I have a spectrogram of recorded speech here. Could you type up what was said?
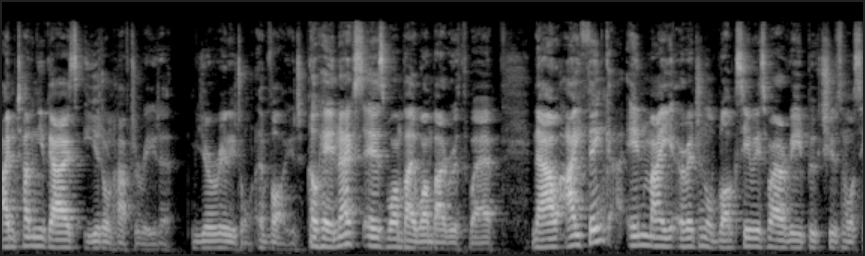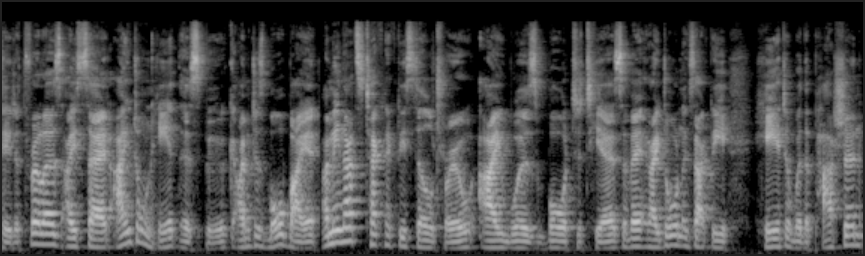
I'm telling you guys, you don't have to read it. You really don't. Avoid. Okay, next is One by One by Ruth Ware. Now, I think in my original blog series where I read BookTube's most hated thrillers, I said, I don't hate this book, I'm just bored by it. I mean, that's technically still true. I was bored to tears of it, and I don't exactly hate it with a passion,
